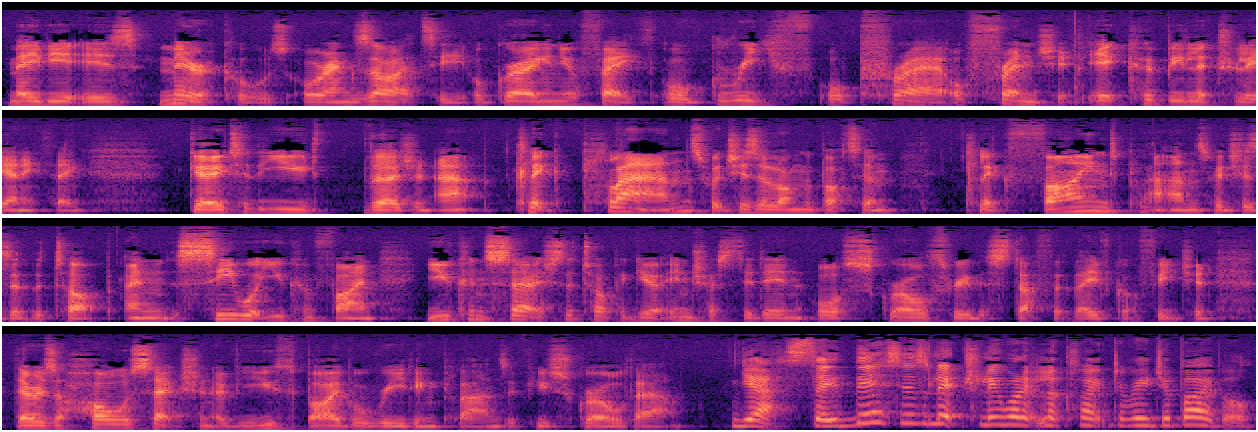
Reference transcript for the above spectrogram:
Maybe it is miracles or anxiety or growing in your faith or grief or prayer or friendship. It could be literally anything. Go to the U version app, click plans, which is along the bottom, click find plans, which is at the top, and see what you can find. You can search the topic you're interested in or scroll through the stuff that they've got featured. There is a whole section of youth Bible reading plans if you scroll down. Yes, so this is literally what it looks like to read your Bible.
